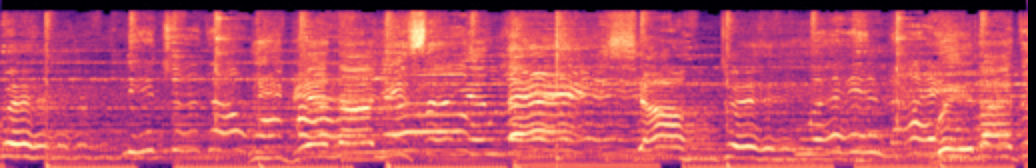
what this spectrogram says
瑰，你知道我你别拿一生眼泪相对。未来的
